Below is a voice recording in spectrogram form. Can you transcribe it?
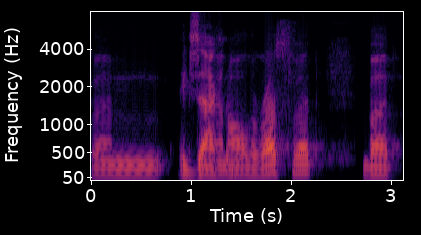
and Exactly. and all the rest of it, but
